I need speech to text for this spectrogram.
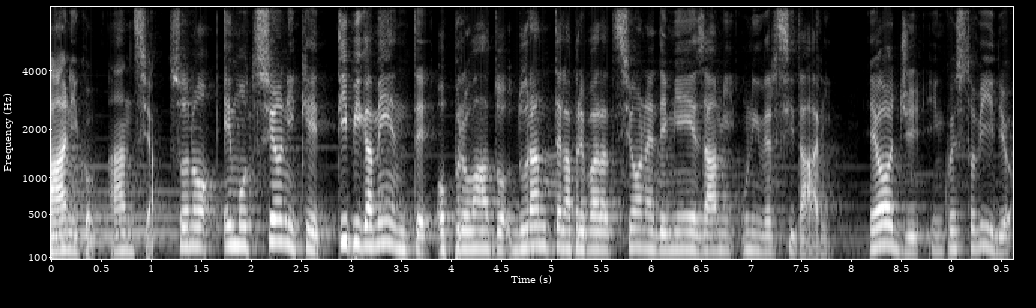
panico, ansia, sono emozioni che tipicamente ho provato durante la preparazione dei miei esami universitari. E oggi, in questo video,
